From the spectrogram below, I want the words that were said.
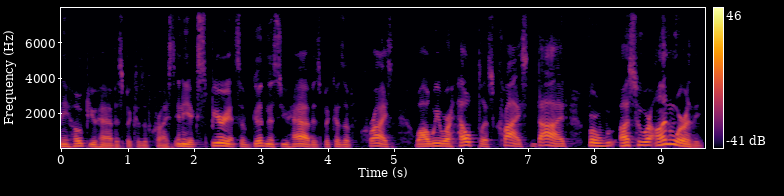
Any hope you have is because of Christ. Any experience of goodness you have is because of Christ. While we were helpless, Christ died for us who were unworthy.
